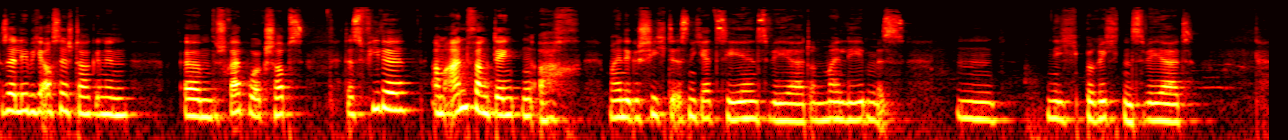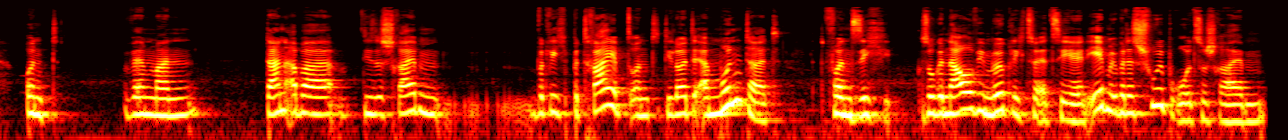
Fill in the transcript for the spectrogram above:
Das erlebe ich auch sehr stark in den ähm, Schreibworkshops, dass viele am Anfang denken, ach, meine Geschichte ist nicht erzählenswert und mein Leben ist hm, nicht berichtenswert. Und wenn man dann aber dieses Schreiben wirklich betreibt und die Leute ermuntert, von sich so genau wie möglich zu erzählen, eben über das Schulbrot zu schreiben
